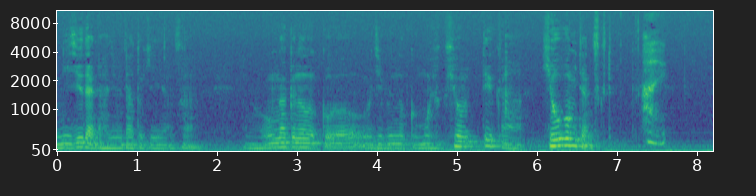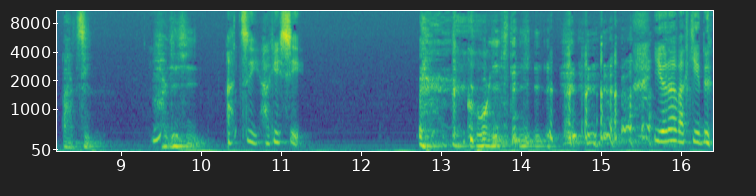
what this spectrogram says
20代で始めた時にはさ音楽のこう自分のこう目標っていうか標語みたいなの作って。はい。熱い。激しい。熱い激し 攻撃的。い よらば切る。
